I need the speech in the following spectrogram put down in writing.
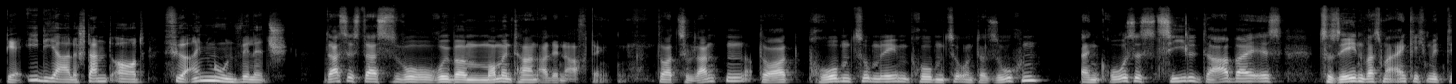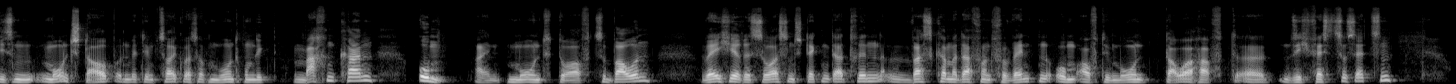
Der ideale Standort für ein Moon Village. Das ist das, worüber momentan alle nachdenken. Dort zu landen, dort Proben zu nehmen, Proben zu untersuchen. Ein großes Ziel dabei ist, zu sehen, was man eigentlich mit diesem Mondstaub und mit dem Zeug, was auf dem Mond rumliegt, machen kann, um ein Monddorf zu bauen. Welche Ressourcen stecken da drin? Was kann man davon verwenden, um auf dem Mond dauerhaft äh, sich festzusetzen?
